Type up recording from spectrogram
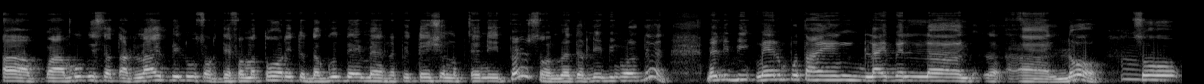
uh, uh, movies that are libelous or defamatory to the good name and reputation of any person, whether living or dead. May libi- meron po tayong libel uh, uh, law. So,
